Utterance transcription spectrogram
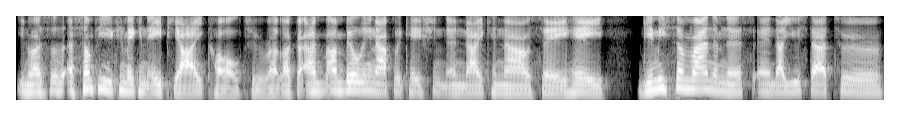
you know as, as something you can make an API call to, right? Like I'm I'm building an application and I can now say, hey, give me some randomness, and I use that to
